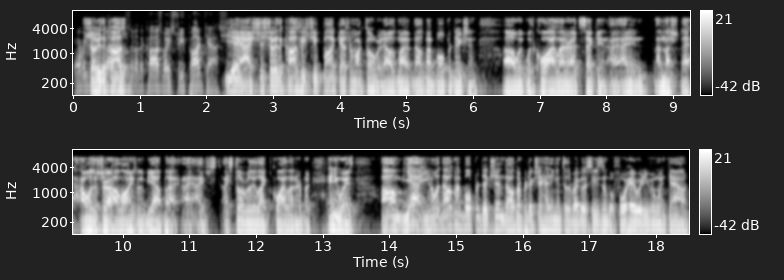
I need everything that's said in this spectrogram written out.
Everybody show you the cause. To the Causeway Street podcast. Yeah, I should show you the Causeway Street podcast from October. That was my that was my bold prediction. Uh, with, with Kawhi Leonard at second, I, I didn't. I'm not. I wasn't sure how long he's going to be out, but I, I I still really like Kawhi Leonard. But anyways, um, yeah, you know what? That was my bold prediction. That was my prediction heading into the regular season before Hayward even went down,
